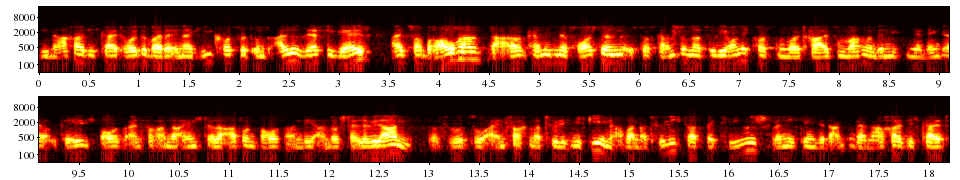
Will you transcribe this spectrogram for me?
die Nachhaltigkeit heute bei der Energie kostet uns alle sehr viel Geld als Verbraucher. Da kann ich mir vorstellen, ist das Ganze natürlich auch nicht kostenneutral zu machen, indem ich mir denke, okay, ich baue es einfach an der einen Stelle ab und baue es an die andere Stelle wieder an. Das wird so einfach natürlich nicht gehen. Aber natürlich perspektivisch, wenn ich den Gedanken der Nachhaltigkeit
